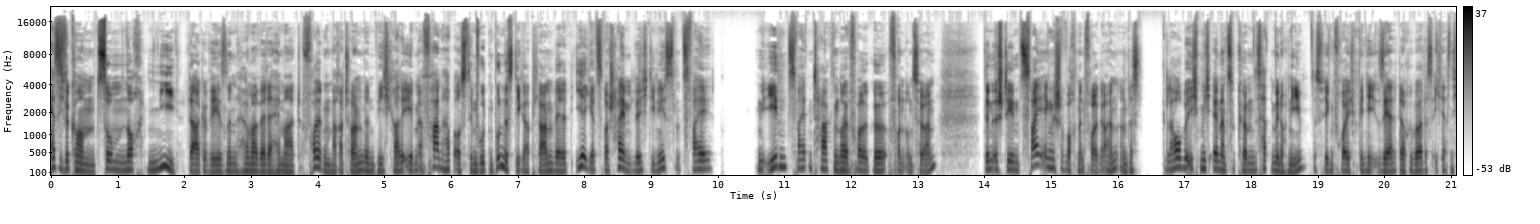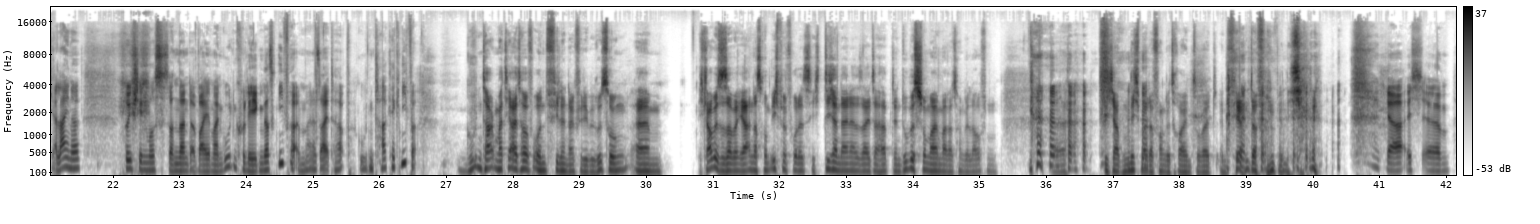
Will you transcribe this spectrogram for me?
Herzlich willkommen zum noch nie dagewesenen Hör mal, wer der hämmert Folgenmarathon. Denn wie ich gerade eben erfahren habe aus dem guten Bundesliga-Plan, werdet ihr jetzt wahrscheinlich die nächsten zwei, jeden zweiten Tag eine neue Folge von uns hören. Denn es stehen zwei englische Wochen in Folge an und das glaube ich, mich erinnern zu können. Das hatten wir noch nie. Deswegen freue ich mich sehr darüber, dass ich das nicht alleine durchstehen muss, sondern dabei meinen guten Kollegen, das Knieper, an meiner Seite habe. Guten Tag, Herr Knieper. Guten Tag, Matthias Althoff und vielen Dank für die Begrüßung. Ähm, ich glaube, es ist aber eher andersrum. Ich bin froh, dass ich dich an deiner Seite habe, denn du bist schon mal einen Marathon gelaufen. äh, ich habe nicht mal davon geträumt, so weit entfernt davon bin ich. ja, ich ähm,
